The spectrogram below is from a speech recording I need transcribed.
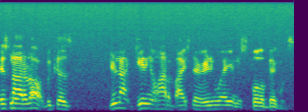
It's not at all because you're not getting a lot of bites there anyway, and it's full of big ones.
